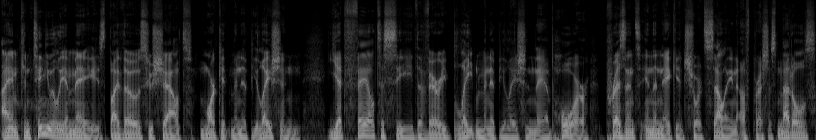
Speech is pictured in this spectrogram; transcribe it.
I am continually amazed by those who shout market manipulation, yet fail to see the very blatant manipulation they abhor present in the naked short selling of precious metals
